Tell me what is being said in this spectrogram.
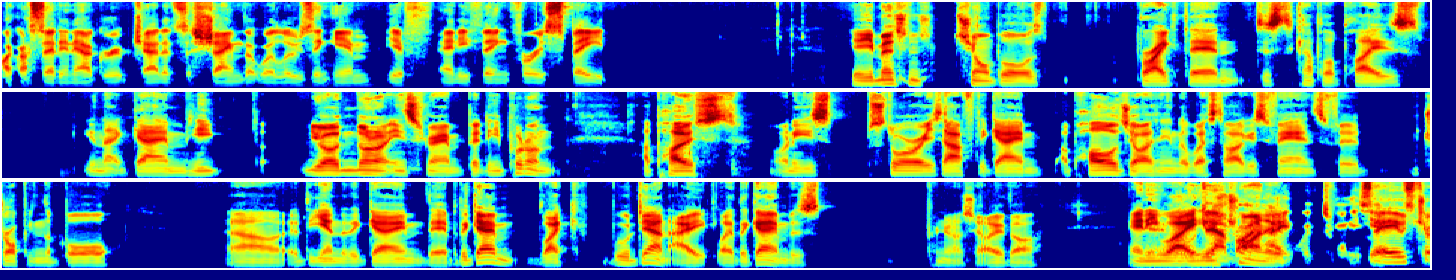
like I said in our group chat, it's a shame that we're losing him, if anything, for his speed. Yeah, you mentioned Shawn Blore's break there, and just a couple of plays in that game. He, you're not on Instagram, but he put on a post on his stories after the game, apologising to the West Tigers fans for dropping the ball uh, at the end of the game there. But the game, like, we were down eight. Like, the game was pretty much over anyway. Yeah, he was trying to, yeah, he was, tr-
